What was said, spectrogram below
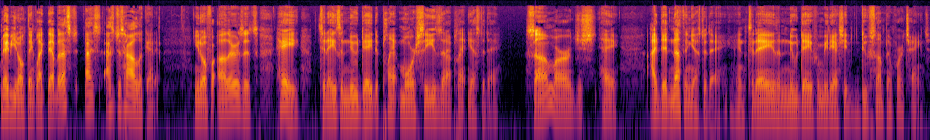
Maybe you don't think like that, but that's that's, that's just how I look at it. You know, for others, it's hey, today's a new day to plant more seeds than I plant yesterday. Some are just hey, I did nothing yesterday, and today is a new day for me to actually do something for a change.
